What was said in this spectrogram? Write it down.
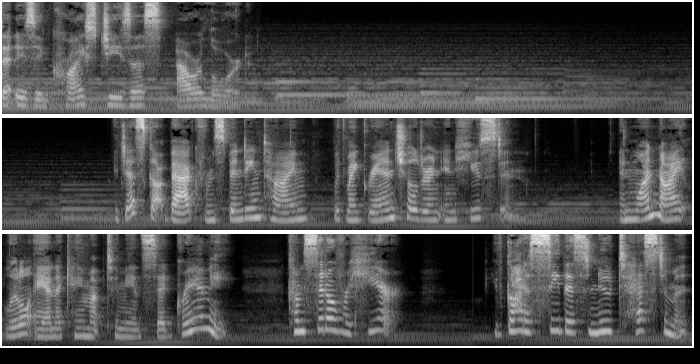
that is in Christ Jesus our Lord. I just got back from spending time with my grandchildren in Houston. And one night, little Anna came up to me and said, Grammy, come sit over here. You've got to see this New Testament.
